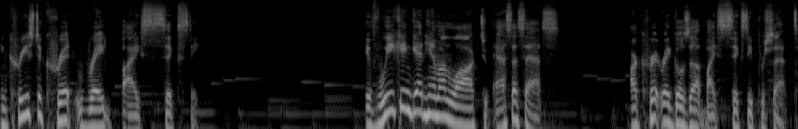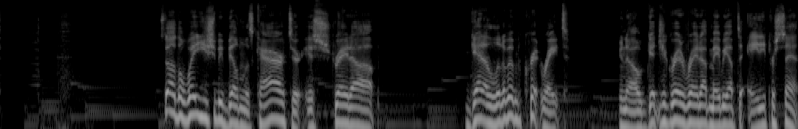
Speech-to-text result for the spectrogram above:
Increase the crit rate by 60. If we can get him unlocked to SSS, our crit rate goes up by 60%. So the way you should be building this character is straight up get a little bit of crit rate, you know, get your crit rate up maybe up to 80%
